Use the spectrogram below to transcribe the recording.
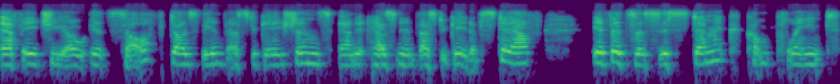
FHEO itself does the investigations and it has an investigative staff. If it's a systemic complaint,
